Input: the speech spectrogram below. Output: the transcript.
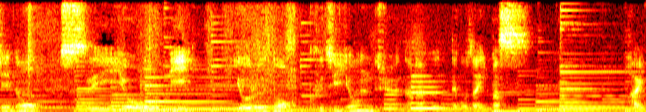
日の水曜日夜の9時47分でございます。はい。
